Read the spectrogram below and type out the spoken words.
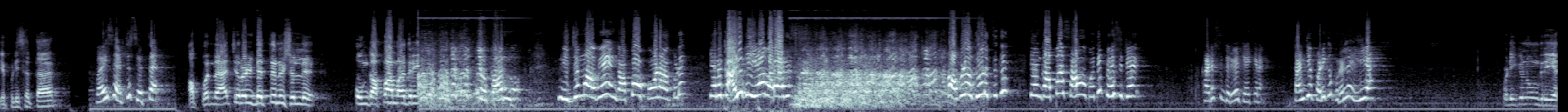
எப்படி செத்தார்? வயசு எடுத்து செத்தார். அப்ப நேச்சுரல் டெத்துன்னு சொல்லு. உங்க அப்பா மாதிரி. பாருங்க நிஜமாவே எங்க அப்பா போனா கூட எனக்கு அழுகையே வராது. அவ்வளவு தூரத்துக்கு எங்க அப்பா சாவை பத்தி பேசிட்டேன். கடைசி தடவை கேக்குறேன். தந்திய படிக்க போறல இல்லையா? படிக்கணுங்கிறிய.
